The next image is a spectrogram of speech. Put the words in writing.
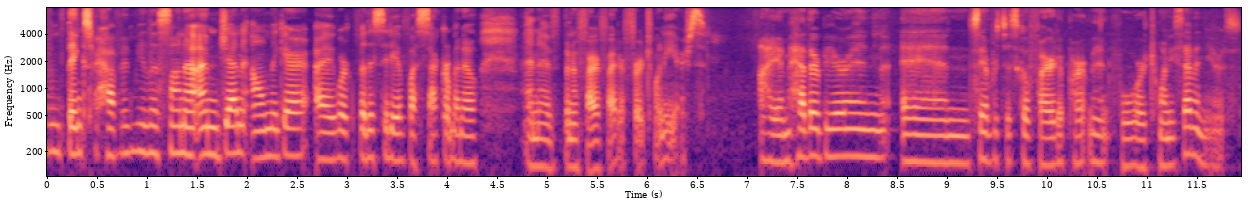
Thanks for having me, Lasana. I'm Jen Almaguer. I work for the city of West Sacramento, and I've been a firefighter for 20 years. I am Heather Buren in San Francisco Fire Department for 27 years.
